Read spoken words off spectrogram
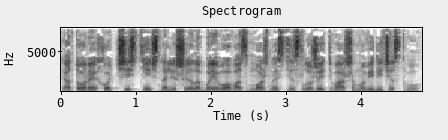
которая хоть частично лишила бы его возможности служить вашему Величеству».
